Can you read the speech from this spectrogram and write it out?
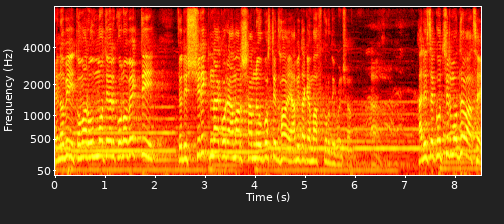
হে নবী, তোমার উম্মতের কোনো ব্যক্তি যদি শিরিক না করে আমার সামনে উপস্থিত হয়, আমি তাকে মাফ করে দেবো ইনশাআল্লাহ। হাদিসে কুৎসির মধ্যেও আছে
